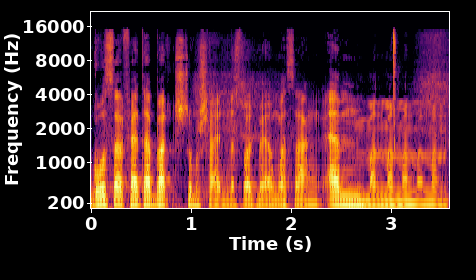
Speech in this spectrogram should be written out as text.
Großer, fetter Button stummschalten, das wollte mir irgendwas sagen. Ähm, Mann, Mann, Mann, Mann, Mann.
